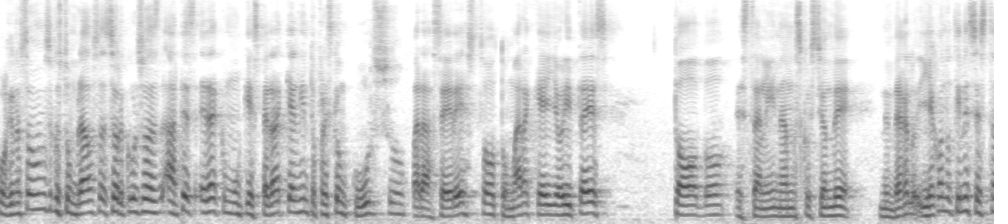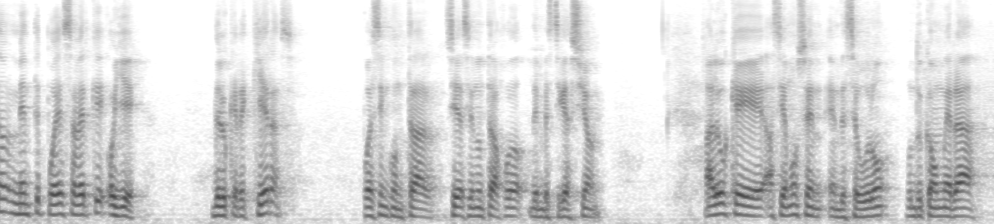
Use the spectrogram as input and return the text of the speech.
porque no estamos acostumbrados a esos recursos. Antes era como que esperar que alguien te ofrezca un curso para hacer esto, tomar aquello. Ahorita es todo está en línea, no es cuestión de, de Y ya cuando tienes esto en mente, puedes saber que, oye, de lo que requieras, puedes encontrar, sí, haciendo un trabajo de investigación. Algo que hacíamos en, en deseguro.com era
